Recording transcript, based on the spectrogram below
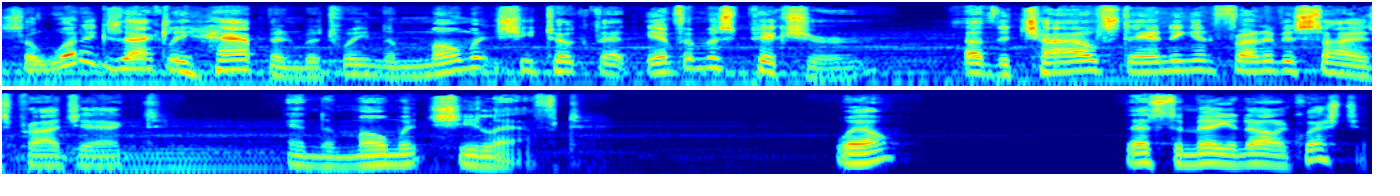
So, what exactly happened between the moment she took that infamous picture of the child standing in front of his science project and the moment she left? Well, that's the million dollar question.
